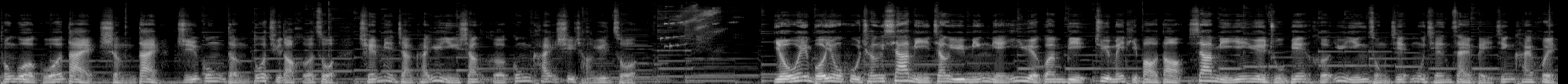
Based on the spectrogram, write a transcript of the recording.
通过国代、省代、职工等多渠道合作，全面展开运营商和公开市场运作。有微博用户称，虾米将于明年一月关闭。据媒体报道，虾米音乐主编和运营总监目前在北京开会。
